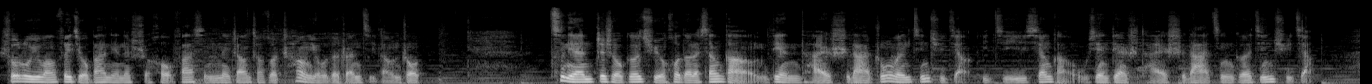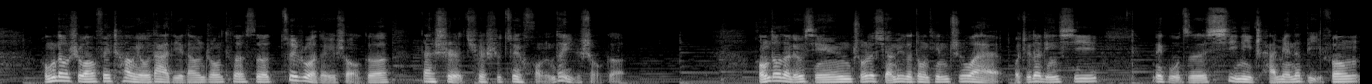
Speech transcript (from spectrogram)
收录于王菲九八年的时候发行的那张叫做《畅游》的专辑当中。次年，这首歌曲获得了香港电台十大中文金曲奖以及香港无线电视台十大劲歌金曲奖。《红豆》是王菲畅游大地当中特色最弱的一首歌，但是却是最红的一首歌。《红豆》的流行，除了旋律的动听之外，我觉得林夕。那股子细腻缠绵的笔锋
